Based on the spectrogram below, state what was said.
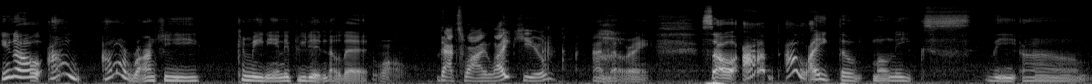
You know, I'm I'm a raunchy comedian. If you didn't know that, Well, that's why I like you. I know, right? So I I like the Moniques, the um,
